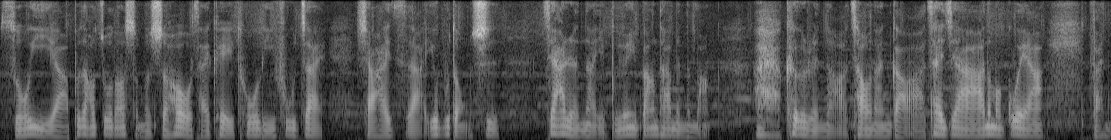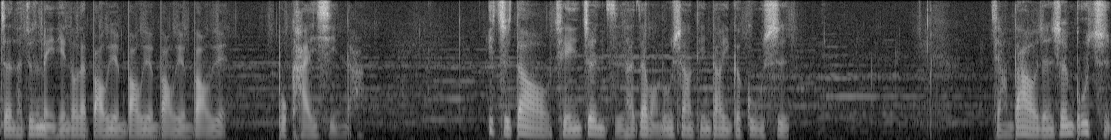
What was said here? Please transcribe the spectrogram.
所以啊不知道做到什么时候才可以脱离负债。小孩子啊又不懂事，家人呐、啊、也不愿意帮他们的忙。”哎，客人啊，超难搞啊，菜价啊那么贵啊，反正他就是每天都在抱怨、抱怨、抱怨、抱怨，不开心啦。一直到前一阵子，他在网络上听到一个故事，讲到人生不止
